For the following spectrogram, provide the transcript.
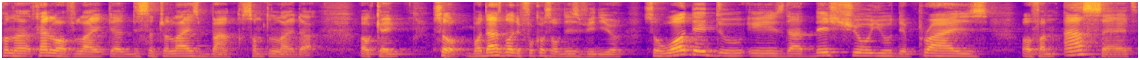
kind of, kind of like a decentralized bank, something like that. Okay, so but that's not the focus of this video. So what they do is that they show you the price of an asset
